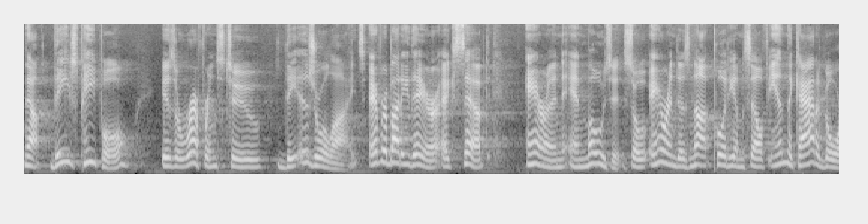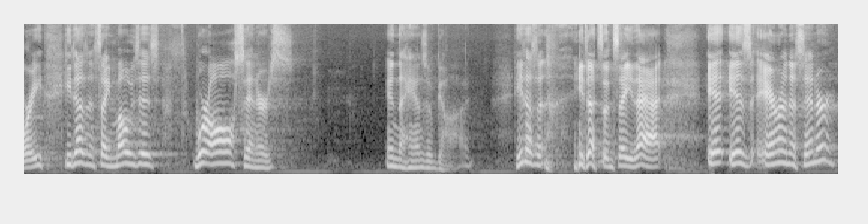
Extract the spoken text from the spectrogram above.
Now, these people is a reference to the Israelites, everybody there except Aaron and Moses. So Aaron does not put himself in the category. He doesn't say, Moses, we're all sinners in the hands of God. He doesn't, he doesn't say that. Is Aaron a sinner?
